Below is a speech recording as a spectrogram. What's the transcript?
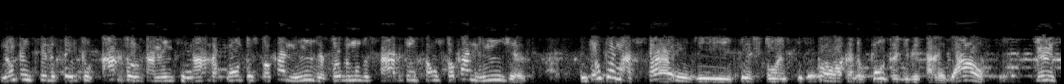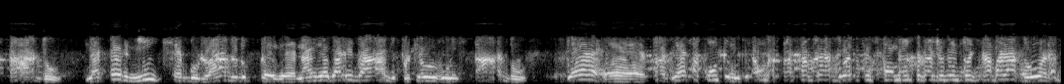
Não tem sido feito absolutamente nada contra os tocaninjas. Todo mundo sabe quem são os tocaninjas. Então tem uma série de questões que se coloca do ponto de vista legal que o Estado né, permite ser burlado do, eh, na ilegalidade, porque o, o Estado quer é, fazer essa contenção da classe trabalhadora, principalmente da juventude trabalhadora.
